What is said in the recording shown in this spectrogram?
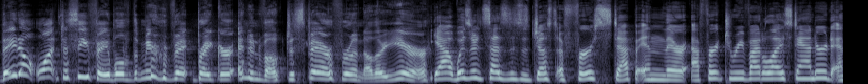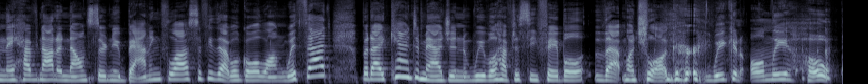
they don't want to see Fable of the Mirror Bre- Breaker and Invoke Despair for another year. Yeah, Wizard says this is just a first step in their effort to revitalize standard, and they have not announced their new banning philosophy that will go along with that. But I can't imagine we will have to see Fable that much longer. We can only hope.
